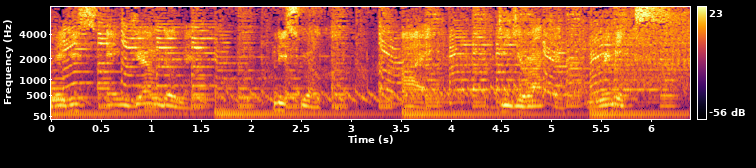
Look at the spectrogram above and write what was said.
Ladies and gentlemen, please welcome I, DJ Racket Remix.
